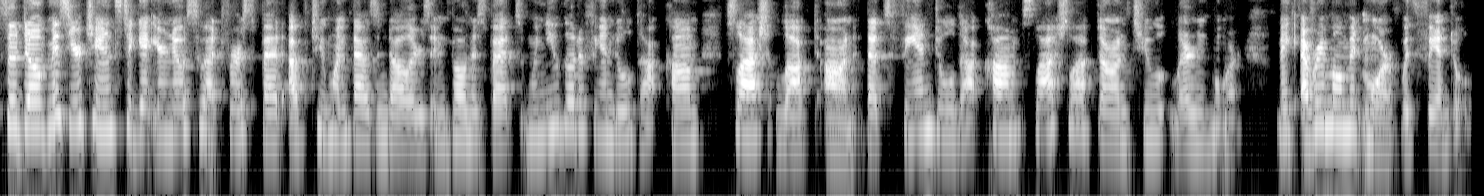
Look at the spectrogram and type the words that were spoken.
So don't miss your chance to get your no sweat first bet up to $1,000 in bonus bets when you go to fanduel.com slash locked on. That's fanduel.com slash locked on to learn more. Make every moment more with Fanduel,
